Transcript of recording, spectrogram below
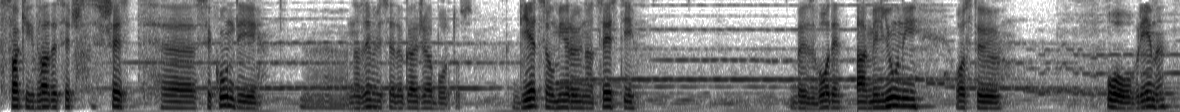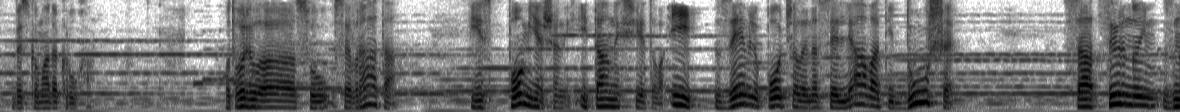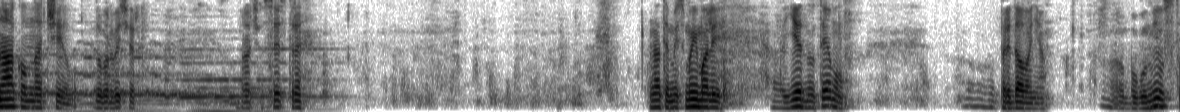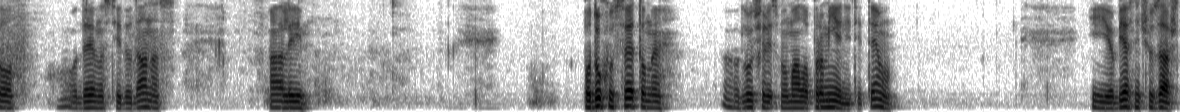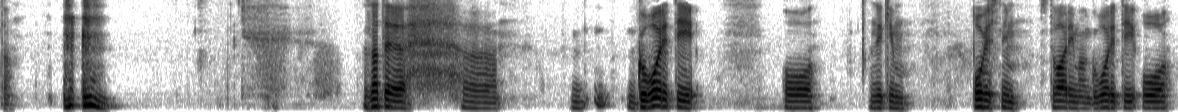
Svakih 26 e, sekundi e, na zemlji se događa abortus. Djeca umiraju na cesti bez vode, a milijuni ostaju u ovo vrijeme bez komada kruha. Otvorila su se vrata iz pomješanih i tamnih svjetova i zemlju počele naseljavati duše sa crnim znakom na čelu. Dobar večer, braća sestre. Znate, mi smo imali jednu temu predavanja bogumilstvo od drevnosti do danas, ali po duhu svetome odlučili smo malo promijeniti temu i objasnit ću zašto. Znate, govoriti o nekim povijesnim stvarima, govoriti o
